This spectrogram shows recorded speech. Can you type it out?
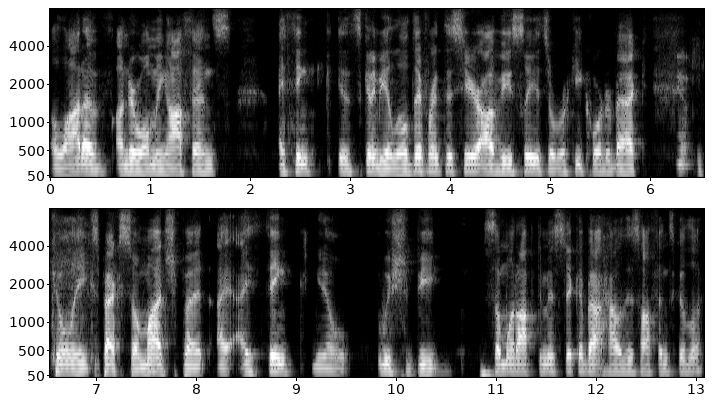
a lot of underwhelming offense. I think it's going to be a little different this year. Obviously, it's a rookie quarterback. Yep. You can only expect so much, but I, I think you know we should be somewhat optimistic about how this offense could look.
